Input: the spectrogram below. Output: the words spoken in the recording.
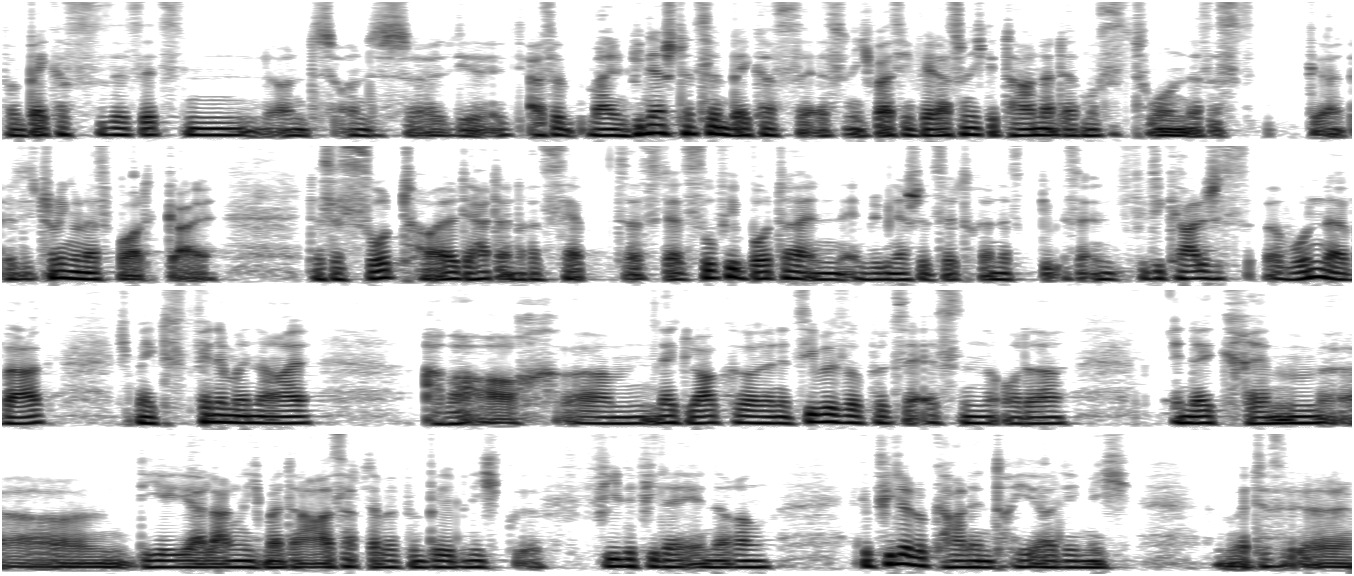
beim Bäckers zu sitzen und, und äh, die, also mal ein Wiener Schnitzel im Bäckers zu essen. Ich weiß nicht, wer das noch nicht getan hat, der muss es tun. Das ist, Entschuldigung das Wort, geil. Das ist so toll. Der hat ein Rezept. Das, da ist so viel Butter in, im Wiener Schnitzel drin. Das ist ein physikalisches Wunderwerk. Schmeckt phänomenal aber auch ähm, eine Glocke, eine Zwiebelsuppe zu essen oder in der Creme, äh, die ja lange nicht mehr da ist, hat damit bin ich viele, viele Erinnerungen. Es gibt viele Lokale in Trier, die mich mit, äh,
